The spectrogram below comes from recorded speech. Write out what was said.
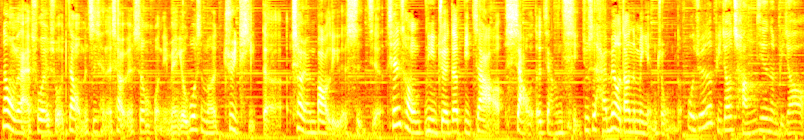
那我们来说一说，在我们之前的校园生活里面有。过什么具体的校园暴力的事件？先从你觉得比较小的讲起，就是还没有到那么严重的。我觉得比较常见的、比较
